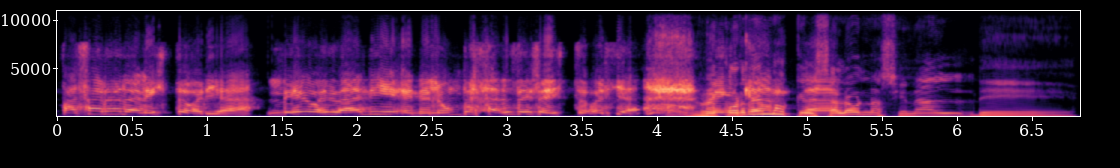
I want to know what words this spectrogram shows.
pasaron a la historia. Leo y Dani en el umbral de la historia. Recordemos que el Salón Nacional de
